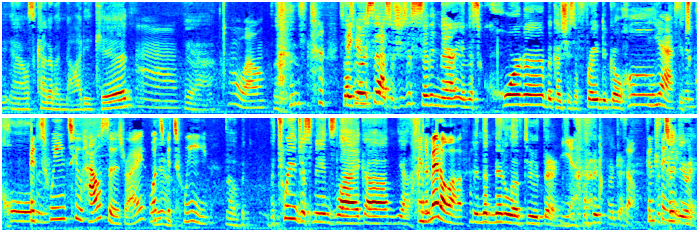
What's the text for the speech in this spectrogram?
know, I was kind of a naughty kid. Mm, Yeah. oh well. So that's really sad. So she's just sitting there in this corner because she's afraid to go home. Yes. It's cold. Between two houses, right? What's Yeah. between? no, but between just means like, um, yeah. In the middle of. In the middle of two things. Yeah. right? okay. So, continue. Continuing.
